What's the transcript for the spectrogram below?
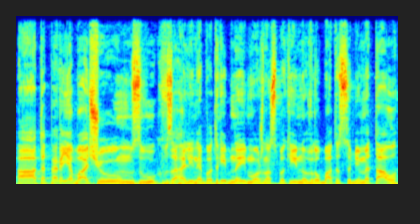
А тепер я бачу, звук взагалі не потрібний, можна спокійно врубати собі метал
